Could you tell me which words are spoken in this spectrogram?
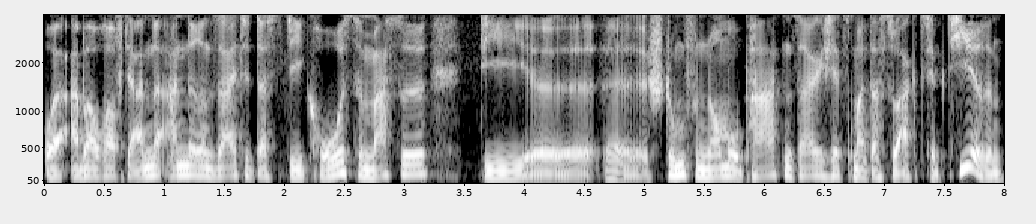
Aber auch auf der anderen Seite, dass die große Masse die äh, äh, stumpfen Normopathen, sage ich jetzt mal, das so akzeptieren.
